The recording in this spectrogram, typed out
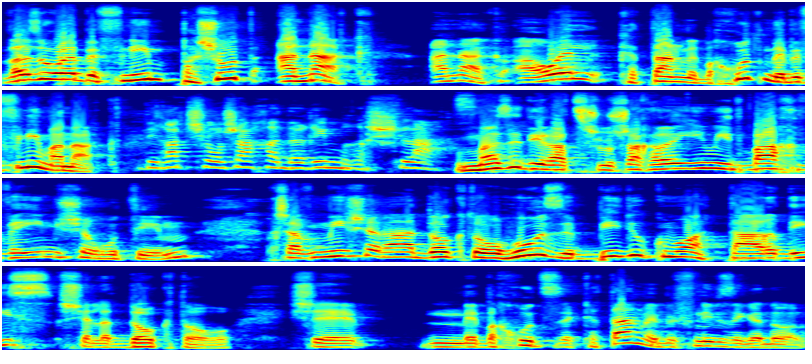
ואז הוא רואה בפנים פשוט ענק ענק האוהל קטן מבחוץ מבפנים ענק. דירת שלושה חדרים רשל"צ. מה זה דירת שלושה חדרים עם מטבח ועם שירותים עכשיו מי שראה דוקטור הוא זה בדיוק כמו הטרדיס של הדוקטור שמבחוץ זה קטן מבפנים זה גדול.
